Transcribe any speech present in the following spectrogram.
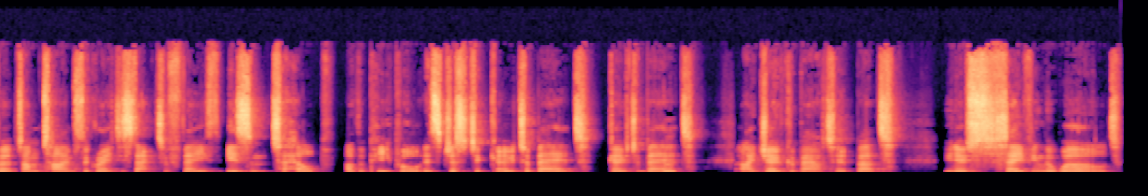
but sometimes the greatest act of faith isn't to help other people. It's just to go to bed, go to mm-hmm. bed. Mm-hmm. I joke about it, but you know, saving the world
